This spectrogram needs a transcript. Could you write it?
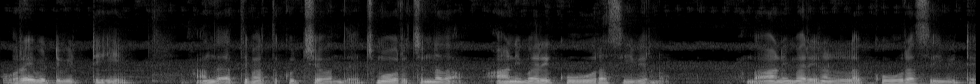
ஒரே வெட்டு வெட்டி அந்த அத்தி மரத்து குச்சியை வந்து சும்மா ஒரு சின்னதாக ஆணி மாதிரி கூராக சீவிடணும். அந்த ஆணி மாதிரி நல்லா கூராக சீவிட்டு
